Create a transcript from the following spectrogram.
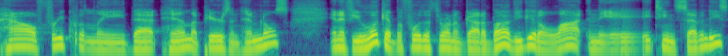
how frequently that hymn appears in hymnals. And if you look at Before the Throne of God Above, you get a lot in the 1870s,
